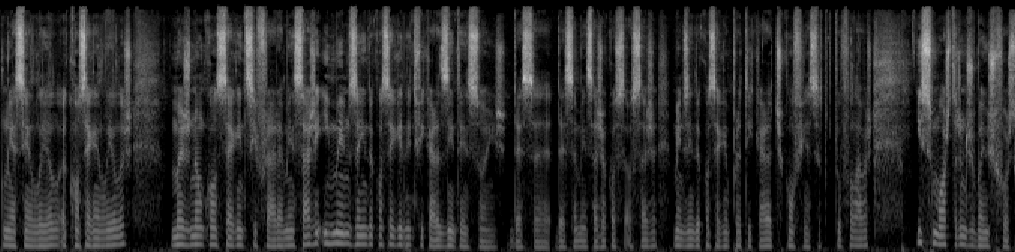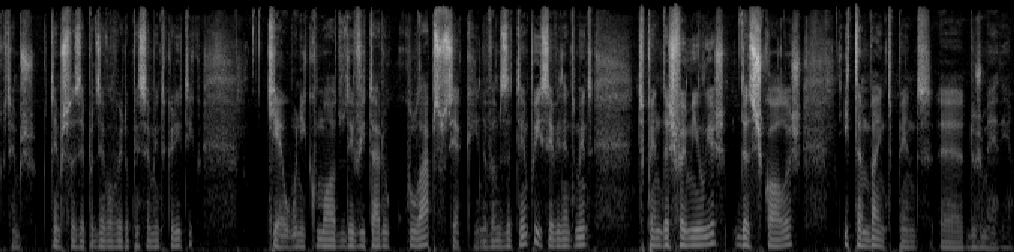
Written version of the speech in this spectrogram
conhecem lê conseguem lê-las, mas não conseguem decifrar a mensagem e menos ainda conseguem identificar as intenções dessa, dessa mensagem, ou seja, menos ainda conseguem praticar a desconfiança de que tu falavas. Isso mostra-nos bem o esforço que temos, que temos de fazer para desenvolver o pensamento crítico que é o único modo de evitar o colapso, se é que ainda vamos a tempo, e isso evidentemente depende das famílias, das escolas e também depende uh, dos média.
